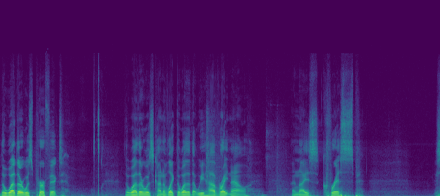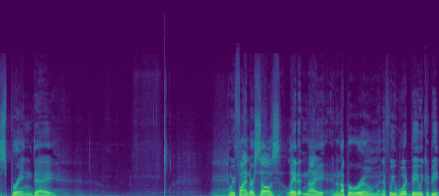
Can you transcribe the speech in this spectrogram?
the weather was perfect. The weather was kind of like the weather that we have right now a nice, crisp spring day. And we find ourselves late at night in an upper room, and if we would be, we could be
